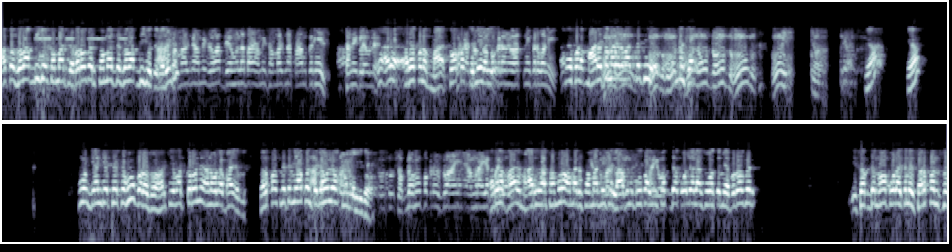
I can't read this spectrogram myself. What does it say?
આ તો જવાબ દીજો સમાજને. બરોબર? સમાજને જવાબ દીજો તમે. ને ready? સમાજને અમે જવાબ દેવું ભાઈ અમે સમાજના કામ કરીએ સ્થાનિક લેવલે અરે અરે પણ તો પણ તમે વાત નહીં કરવાની. અરે પણ મારે તમારે વાત નથી. હું- હું- હું- હું- હું- ગેંગ છે કે શું કરો છો? હરકી વાત કરો ને અને ઓલા ભાઈ. સરપંચ ને તમે આપો ને હું લેવા લઈ લીધો? શબ્દ હું પકડો છો? અહીંયા હમણાં અરે ભાઈ મારી વાત સાંભળો. અમારી સમાજની લાગણી જોતા શબ્દ બોલેલા છો તમે બરોબર? એ શબ્દ ન બોલાય તમે સરપંચ છો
